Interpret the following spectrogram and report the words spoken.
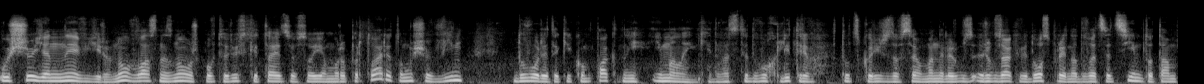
У що я не вірю. Ну, власне, знову ж повторюсь, китайці в своєму репертуарі, тому що він доволі таки компактний і маленький. 22 літрів. Тут, скоріш за все, у мене рюкз- рюкзак від Оспрей на 27, то там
